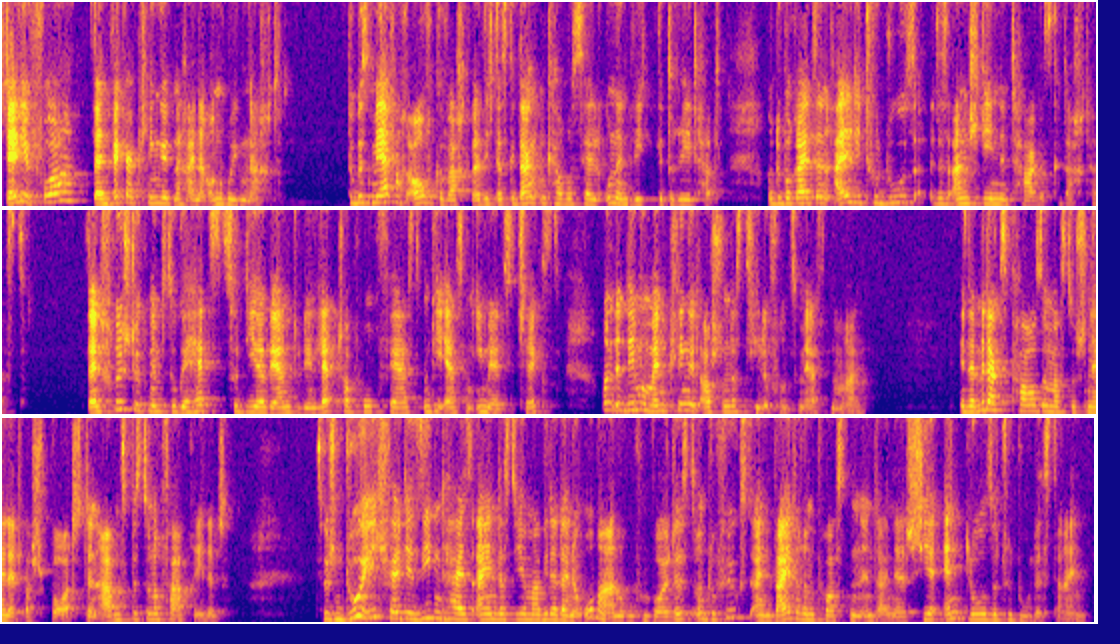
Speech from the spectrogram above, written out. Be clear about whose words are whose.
Speaker 1: Stell dir vor, dein Wecker klingelt nach einer unruhigen Nacht. Du bist mehrfach aufgewacht, weil sich das Gedankenkarussell unentwegt gedreht hat und du bereits an all die To-Dos des anstehenden Tages gedacht hast. Dein Frühstück nimmst du gehetzt zu dir, während du den Laptop hochfährst und die ersten E-Mails checkst. Und in dem Moment klingelt auch schon das Telefon zum ersten Mal. In der Mittagspause machst du schnell etwas Sport, denn abends bist du noch verabredet. Zwischendurch fällt dir siebenteils ein, dass du ja mal wieder deine Oma anrufen wolltest und du fügst einen weiteren Posten in deine schier endlose To-Do-Liste ein.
